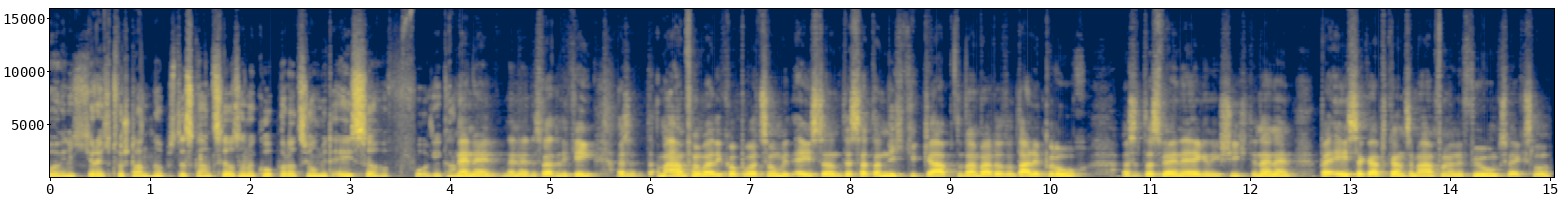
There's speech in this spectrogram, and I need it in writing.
Aber wenn ich recht verstanden habe, ist das Ganze aus einer Kooperation mit Acer hervorgegangen. Nein, nein, nein, nein, das war dann die Gegen. Also am Anfang war die Kooperation mit Acer und das hat dann nicht geklappt und dann war der totale Bruch. Also das wäre eine eigene Geschichte. Nein, nein, bei Acer gab es ganz am Anfang einen Führungswechsel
